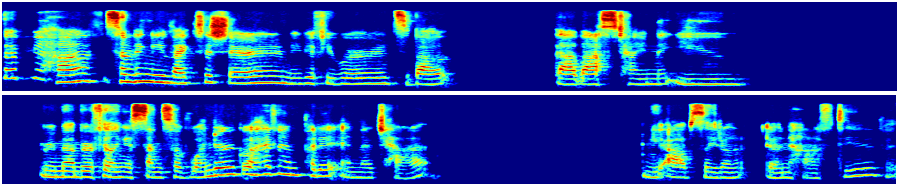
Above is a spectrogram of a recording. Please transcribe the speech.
So if you have something you'd like to share, maybe a few words about that last time that you remember feeling a sense of wonder, go ahead and put it in the chat. You absolutely don't, don't have to, but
